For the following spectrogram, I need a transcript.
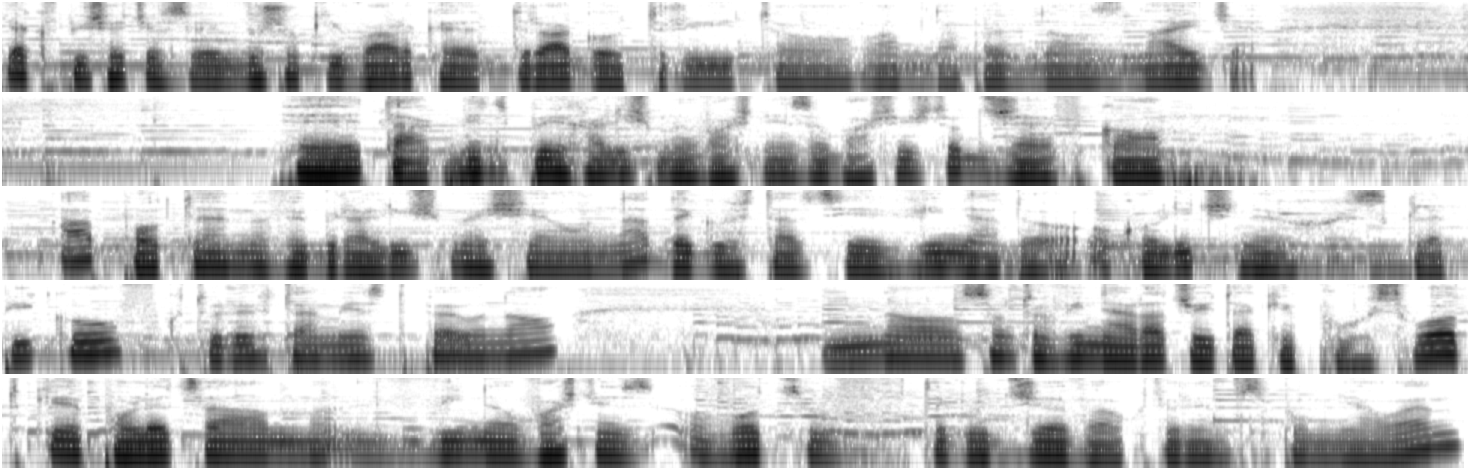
Jak wpiszecie sobie wyszukiwarkę Drago Tree, to Wam na pewno znajdzie. E, tak, więc pojechaliśmy właśnie zobaczyć to drzewko. A potem wybraliśmy się na degustację wina do okolicznych sklepików, których tam jest pełno. No, są to wina raczej takie półsłodkie. Polecam wino właśnie z owoców tego drzewa, o którym wspomniałem,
